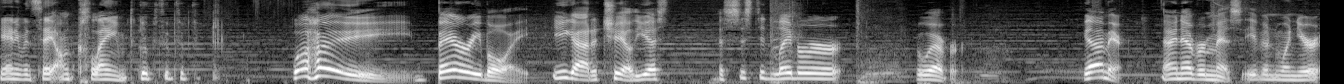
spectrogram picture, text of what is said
Can't even say unclaimed. Well, hey, Berry Boy. You gotta chill. You assisted laborer, whoever. Come here. I never miss, even when you're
